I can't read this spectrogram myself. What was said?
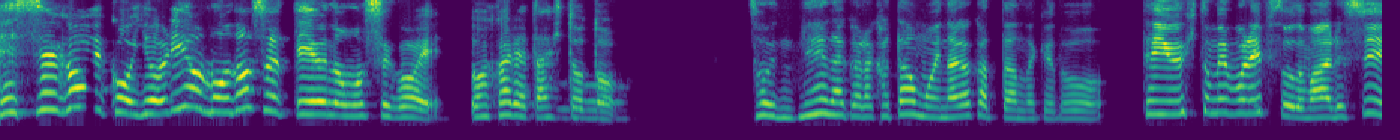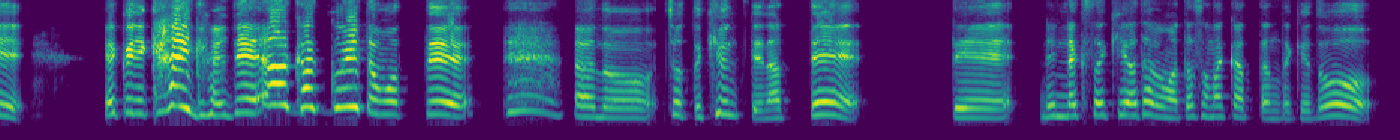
え、すごい、こう、よりを戻すっていうのもすごい。別れた人と。そうね、だから片思い長かったんだけど、っていう一目惚れエピソードもあるし、逆に海外で、ああ、かっこいいと思って、あの、ちょっとキュンってなって、で、連絡先は多分渡さなかったんだけど、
